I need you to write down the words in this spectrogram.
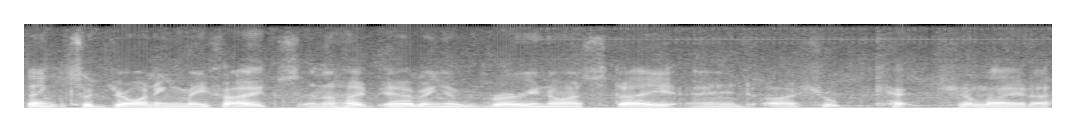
Thanks for joining me folks and I hope you're having a very nice day and I shall catch you later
